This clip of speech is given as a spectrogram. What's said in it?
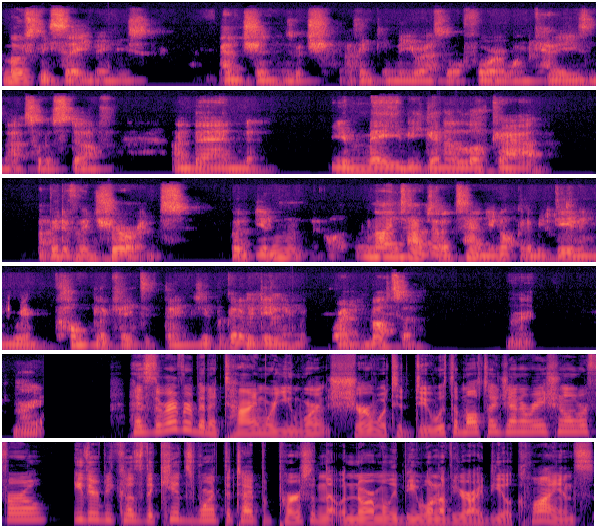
mostly savings, pensions, which I think in the US are 401ks and that sort of stuff, and then you may be going to look at a bit of insurance but you're nine times out of ten, you're not going to be dealing with complicated things. You're going to be dealing with bread and butter. Right. Right. Has there ever been a time where you weren't sure what to do with a multi generational referral? Either because the kids weren't the type of person that would normally be one of your ideal clients,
